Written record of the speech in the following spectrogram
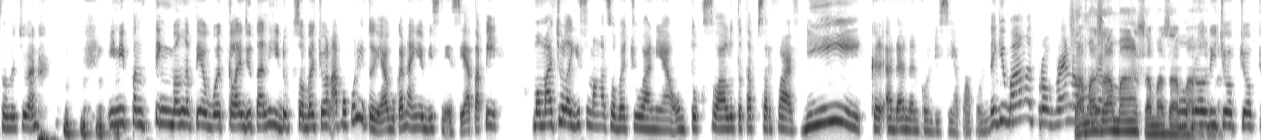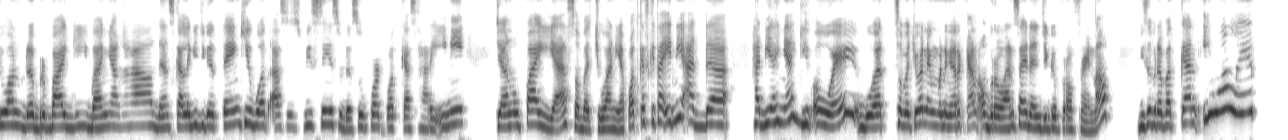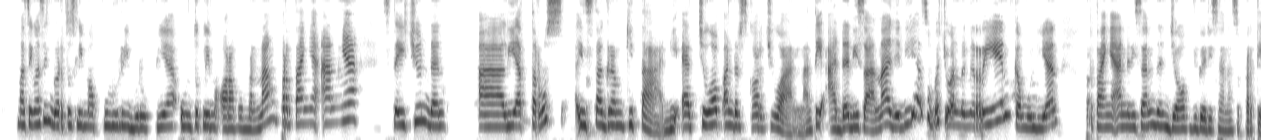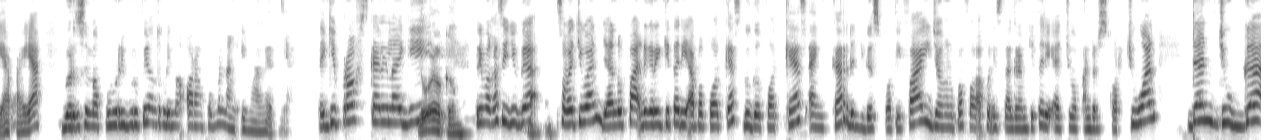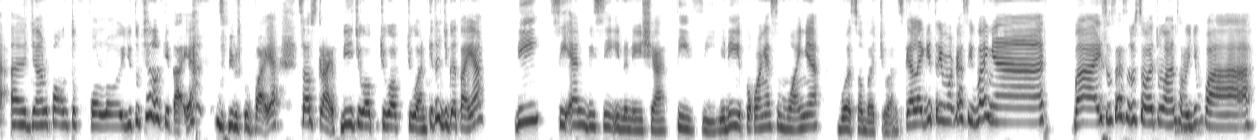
Sobat cuan. Ini penting banget ya buat kelanjutan hidup sobat cuan apa pun itu ya, bukan hanya bisnis ya, tapi memacu lagi semangat sobat cuan ya untuk selalu tetap survive di keadaan dan kondisi apa pun. Thank you banget Prof sudah Sama-sama, sama-sama. ngobrol di cuap-cuap cuan udah berbagi banyak hal dan sekali lagi juga thank you buat Asus Bisnis sudah support podcast hari ini. Jangan lupa ya sobat cuan ya podcast kita ini ada hadiahnya giveaway buat sobat cuan yang mendengarkan obrolan saya dan juga Prof Renald bisa mendapatkan e-wallet masing-masing Rp250.000 untuk lima orang pemenang. Pertanyaannya stay tune dan uh, lihat terus Instagram kita di @cuap underscore cuan. Nanti ada di sana. Jadi ya sobat cuan dengerin, kemudian pertanyaannya di sana dan jawab juga di sana seperti apa ya. Rp250.000 untuk lima orang pemenang e-walletnya. Thank you Prof sekali lagi. You're welcome. Terima kasih juga Sobat Cuan. Jangan lupa dengerin kita di Apple Podcast, Google Podcast, Anchor, dan juga Spotify. Jangan lupa follow akun Instagram kita di @cuap underscore cuan. Dan juga eh, jangan lupa untuk follow YouTube channel kita ya. Jadi lupa ya. Subscribe di Cuap Cuap Cuan. Kita juga tayang di CNBC Indonesia TV. Jadi pokoknya semuanya buat Sobat Cuan. Sekali lagi terima kasih banyak. Bye. Sukses terus Sobat Cuan. Sampai jumpa.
